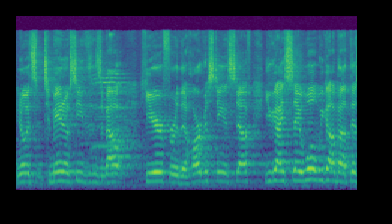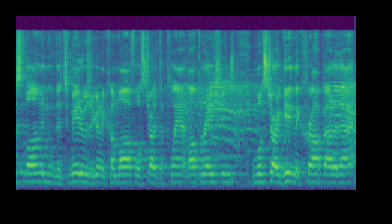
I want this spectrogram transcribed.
you know, it's tomato season's about here for the harvesting and stuff. You guys say, well, we got about this long and the tomatoes are going to come off. We'll start the plant operations and we'll start getting the crop out of that.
